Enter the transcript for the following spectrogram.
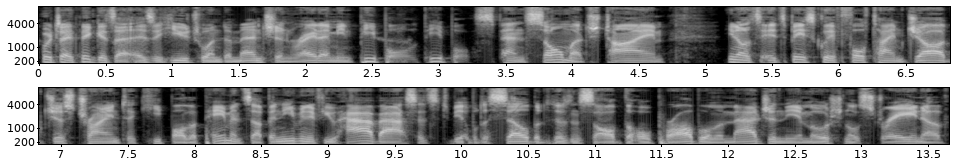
which I think is a is a huge one to mention, right? I mean, people people spend so much time you know, it's it's basically a full time job just trying to keep all the payments up. And even if you have assets to be able to sell, but it doesn't solve the whole problem, imagine the emotional strain of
